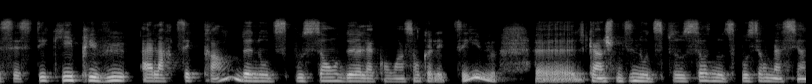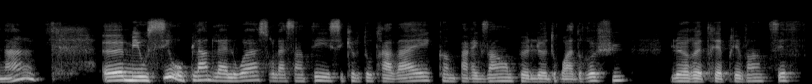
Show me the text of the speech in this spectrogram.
SST qui est prévu à l'article 30 de nos dispositions de la Convention collective. Euh, quand je me dis nos dispositions, nos dispositions nationales. Euh, mais aussi au plan de la loi sur la santé et sécurité au travail, comme par exemple le droit de refus, le retrait préventif.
